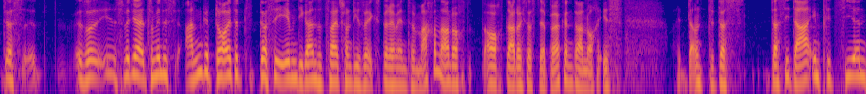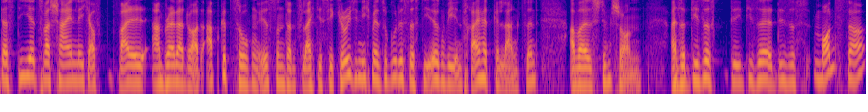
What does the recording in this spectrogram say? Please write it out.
das, also es wird ja zumindest angedeutet, dass sie eben die ganze Zeit schon diese Experimente machen, auch, auch dadurch, dass der Birken da noch ist. Und das, dass sie da implizieren, dass die jetzt wahrscheinlich auf, weil Umbrella dort abgezogen ist und dann vielleicht die Security nicht mehr so gut ist, dass die irgendwie in Freiheit gelangt sind. Aber es stimmt schon. Also dieses, die, diese, dieses Monster.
